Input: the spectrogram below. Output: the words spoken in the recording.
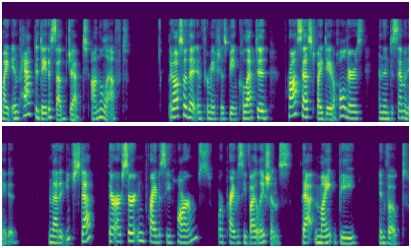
might impact a data subject on the left, but also that information is being collected, processed by data holders, and then disseminated. And that at each step, there are certain privacy harms or privacy violations that might be invoked.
